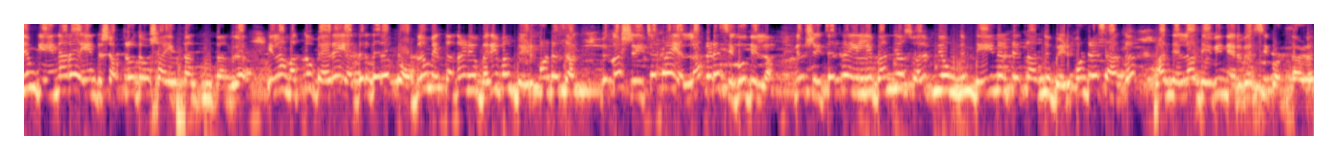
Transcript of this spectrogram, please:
ನಿಮ್ಗೆ ಏನಾರ ಏನ್ ಶತ್ರು ದೋಷ ಇತ್ತಂತಂದ್ರ, ಇಲ್ಲ ಮತ್ತು ಬೇರೆ ಎದ್ರದಾರ ಪ್ರಾಬ್ಲಮ್ ಇತ್ತಂದ್ರ ನೀವು ಬರೀ ಬಂದ್ ಬೇಡ್ಕೊಂಡ್ರೆ ಸಾಕು. ಬಿಕಾಸ್ ಶ್ರೀಚಕ್ರ ಎಲ್ಲಾ ಕಡೆ ಸಿಗುದಿಲ್ಲ. ನೀವು ಶ್ರೀಚಕ್ರ ಇಲ್ಲಿ ಬಂದ್ ನೀವು ಸ್ವಲ್ಪ ನೀವು ನಿಮ್ದು ಏನ್ ಇರ್ತೈತಲ್ಲ ಅದ್ ನೀವು ಬೇಡ್ಕೊಂಡ್ರೆ ಸಾಕು. ಅದನ್ನೆಲ್ಲಾ ದೇವಿ ನೆರವೇರಿಸಿ ಕೊಡ್ತಾಳೆ.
